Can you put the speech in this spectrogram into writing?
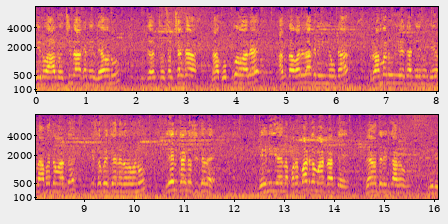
మీరు వాళ్ళు వచ్చినాక నేను లేవను. స్వచ్ఛంగా నాకు ఒప్పుకోవాలి. అంతవరకు దాకా నేను ఉంటా. రమ్మను ఇక నేను నేను అబద్ధం ఆడితే తీసుకుపోయి చేయలేదమ్మను దేనికైనా సిద్ధమే. నేను ఏదైనా పొరపాటుగా మాట్లాడితే రేవంత్ రెడ్డి గారు మీరు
